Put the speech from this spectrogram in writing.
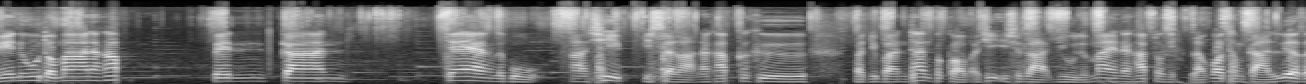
เมนูต่อมานะครับ เป็นการแจ้งระบุอาชีพอิสระนะครับ ก็คือปัจจุบันท่านประกอบอาชีพอิสระอยู่หรือไม่นะครับ ตรงนี้เราก็ทำการเลือก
